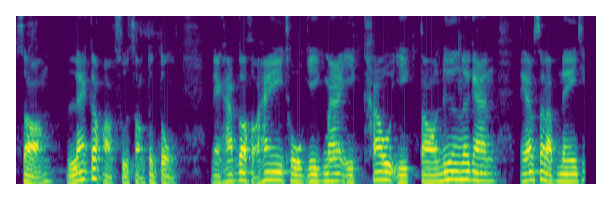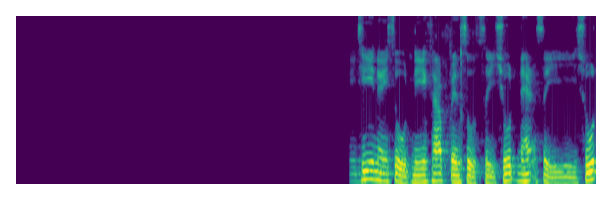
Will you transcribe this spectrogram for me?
2 และก็ออก 0 2 ตรงๆนะครับ ก็ขอให้ถูกอีกมาอีกเข้าอีกต่อเนื่องแล้วกันนะครับสำหรับในที่ที่ในสูตรนี้ครับเป็นสูตร 4 ชุดนะฮะ4ชุด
